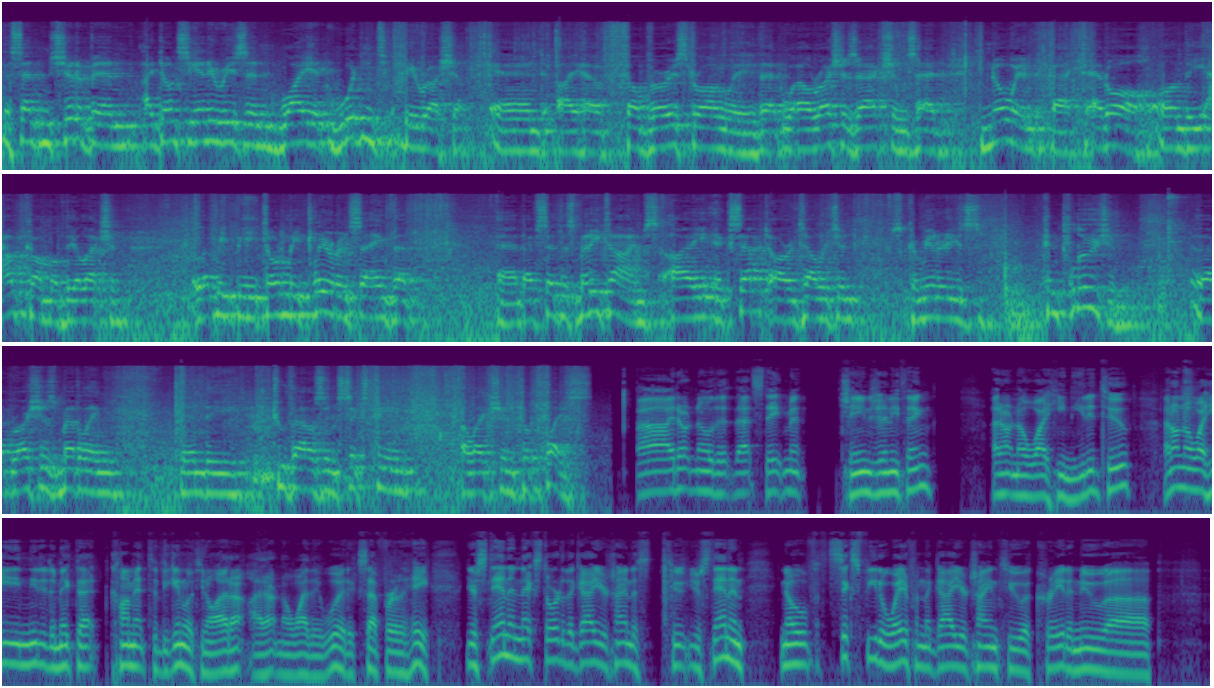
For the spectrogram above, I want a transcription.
The sentence should have been I don't see any reason why it wouldn't be Russia. And I have felt very strongly that while Russia's actions had no impact at all on the outcome of the election, let me be totally clear in saying that, and I've said this many times, I accept our intelligence community's conclusion that Russia's meddling in the 2016 election took place. Uh, I don't know that that statement changed anything. I don't know why he needed to. I don't know why he needed to make that comment to begin with. You know, I don't. I don't know why they would, except for hey, you're standing next door to the guy you're trying to. to you're standing, you know, six feet away from the guy you're trying to uh, create a new uh,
